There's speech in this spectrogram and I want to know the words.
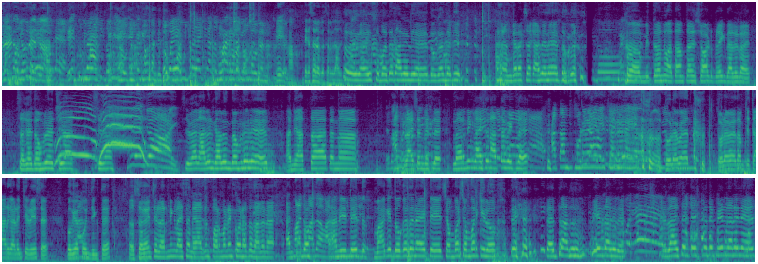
अंडे उतरू येता. ए तुम्ही मार. एका घेऊन जाते ए हा ते जाऊ. गाईस मदत आलेली आहे. दोघांसाठी अंगरक्षक आलेले आहेत दोघं. तर मित्रांनो आता आमचा शॉर्ट ब्रेक झालेला आहे. सगळे दमले आहेत शिवाय शिवाय एन्जॉय शिव्या घालून घालून दमलेले आहेत. आणि आता त्यांना लायसन भेटलंय. लर्निंग लायसन आता भेटलंय. आता आमची थोड्या वेळाने रेस लागणार आहे. थोड्या वेळात थोड्या वेळात आमच्या चार गाड्यांची रेस आहे. बघूया कोण जिंकतंय. सगळ्यांचे लर्निंग लायसन आहे. अजून परमनंट कोणाचं झालं नाही. आणि आणि ते मागे दोघ जण आहेत ते शंभर शंभर किलो. ते त्यांचं अजून फेल झालेले लायसन टेस्टमध्ये फेल झालेले आहेत.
